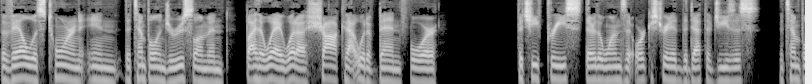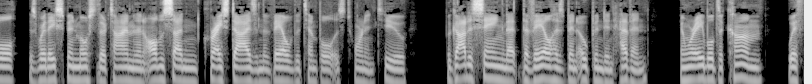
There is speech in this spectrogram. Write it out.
the veil was torn in the temple in Jerusalem. And by the way, what a shock that would have been for the chief priests, they're the ones that orchestrated the death of Jesus. The temple is where they spend most of their time. And then all of a sudden, Christ dies and the veil of the temple is torn in two. But God is saying that the veil has been opened in heaven and we're able to come with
